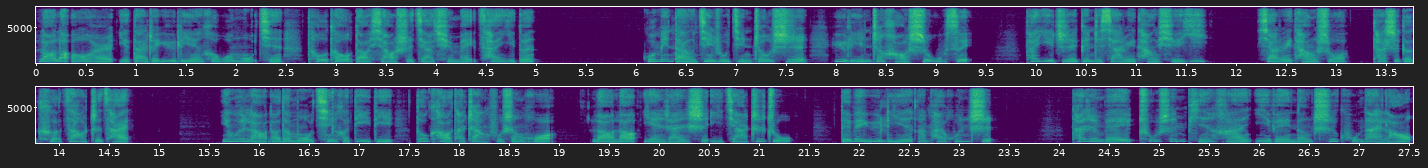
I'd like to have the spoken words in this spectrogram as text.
姥姥偶尔也带着玉林和我母亲偷偷到孝时家去美餐一顿。国民党进入锦州时，玉林正好十五岁，他一直跟着夏瑞堂学医。夏瑞堂说：“他是个可造之才，因为姥姥的母亲和弟弟都靠她丈夫生活，姥姥俨然是一家之主，得为玉林安排婚事。他认为出身贫寒意味能吃苦耐劳，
